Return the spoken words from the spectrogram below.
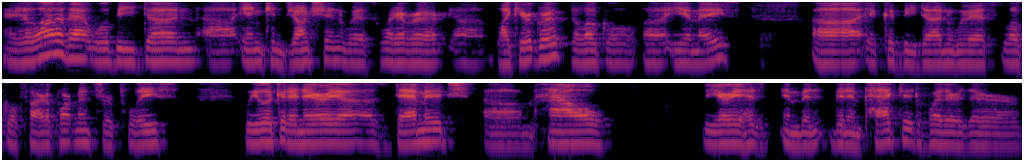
And a lot of that will be done uh, in conjunction with whatever, uh, like your group, the local uh, EMAs. Uh, it could be done with local fire departments or police. We look at an area as damage, um, how the area has been, been impacted, whether there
